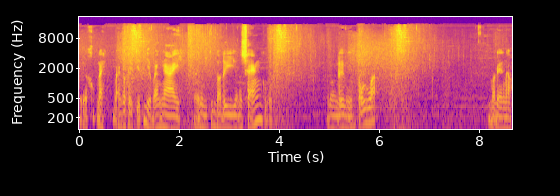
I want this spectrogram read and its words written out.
Thì ở khúc này bạn có thể chỉnh về ban ngày để mình chúng ta đi cho nó sáng cũng được. Còn đêm thì tối quá. Mà đèn nào.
